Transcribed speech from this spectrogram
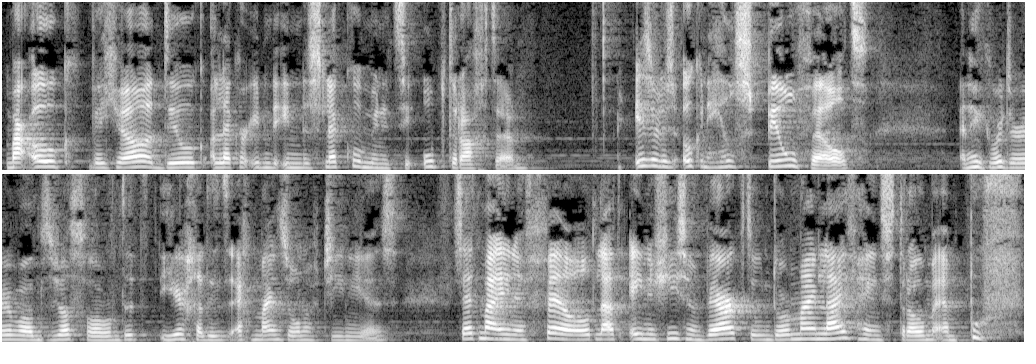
maar ook, weet je wel, deel ik lekker in de, in de Slack community opdrachten. Is er dus ook een heel speelveld. En ik word er helemaal enthousiast van, want dit, hier gaat, dit is echt mijn zone of genius. Zet mij in een veld, laat energie zijn werk doen, door mijn lijf heen stromen en poef.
